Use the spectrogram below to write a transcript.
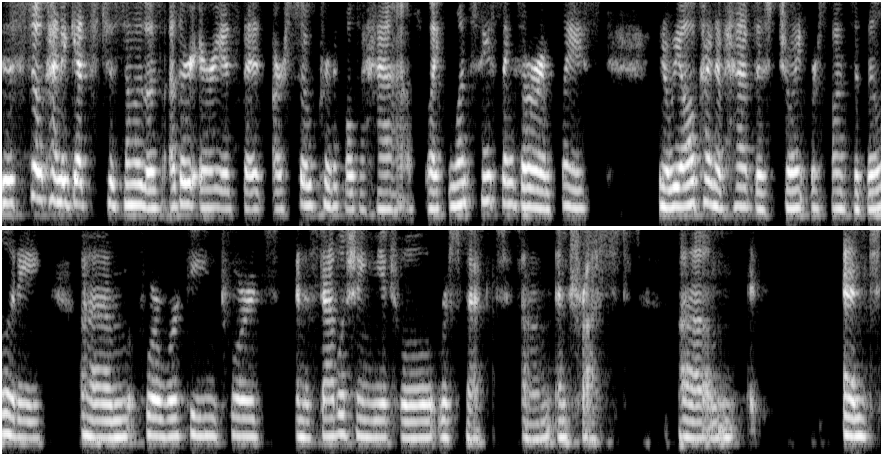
this still kind of gets to some of those other areas that are so critical to have. Like once these things are in place, you know, we all kind of have this joint responsibility um, for working towards and establishing mutual respect um, and trust. Um, and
